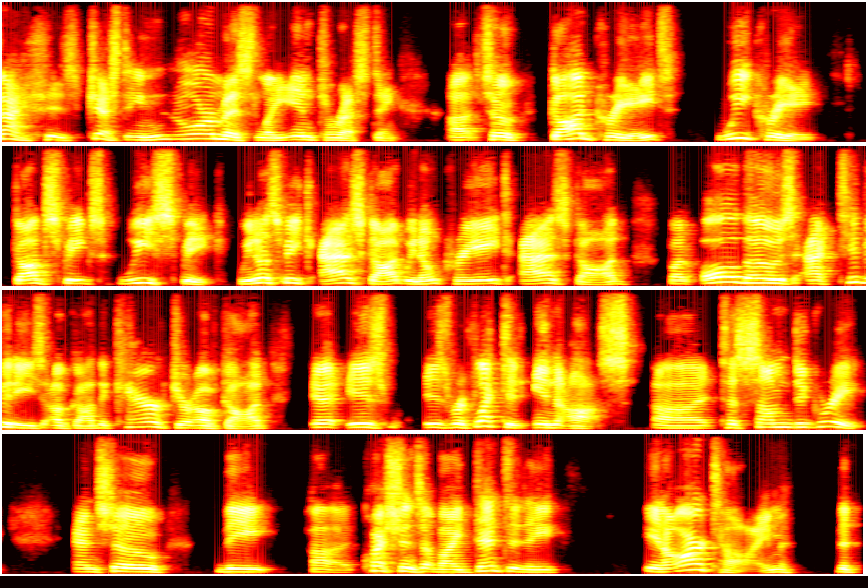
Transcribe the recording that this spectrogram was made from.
that is just enormously interesting. Uh, so God creates, we create. God speaks, we speak. We don't speak as God, we don't create as God, but all those activities of God, the character of God, is is reflected in us uh, to some degree, and so the uh, questions of identity in our time, the,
